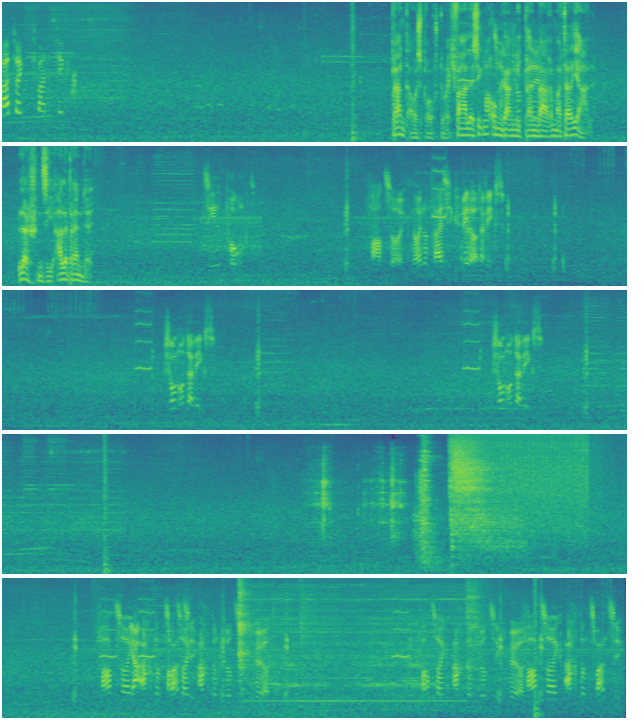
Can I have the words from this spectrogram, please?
Fahrzeug 20. Brandausbruch durch fahrlässigen Umgang mit brennbarem Material. Löschen Sie alle Brände. Zielpunkt. Fahrzeug 39 Bin hört. unterwegs. Schon unterwegs. Schon unterwegs. Fahrzeug Ja, 28. Fahrzeug 48 hört. Fahrzeug 48 hört. Fahrzeug 28.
